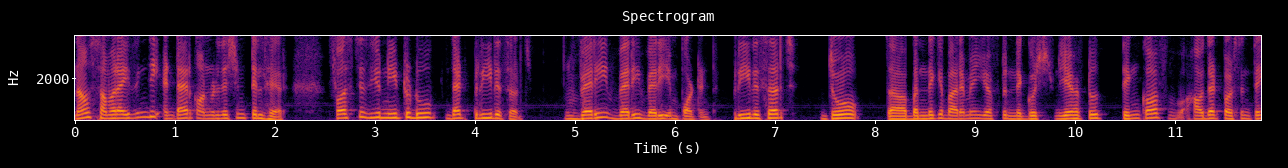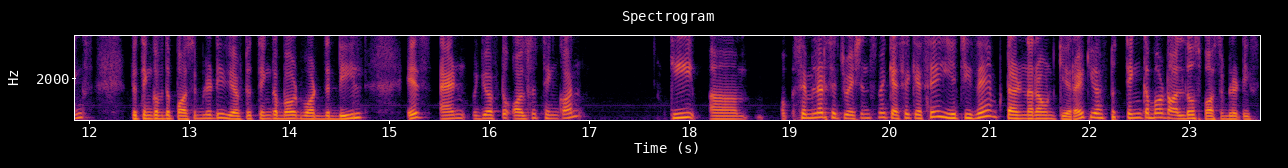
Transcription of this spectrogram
now summarizing the entire conversation till here first is you need to do that pre research very very very important pre research जो बंदे के बारे में यू हैव टू नेगोशिएट यू हैव टू थिंक ऑफ हाउ दैट पर्सन थिंक्स टू थिंक ऑफ द पॉसिबिलिटीज यू हैव टू थिंक अबाउट व्हाट द डील इज एंड यू हैव टू आल्सो थिंक ऑन कि सिमिलर सिचुएशन में कैसे कैसे ये चीज़ें टर्न अराउंड किए right you have to think about all दो possibilities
